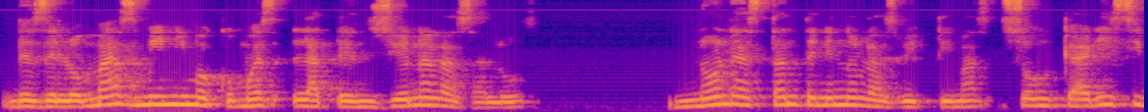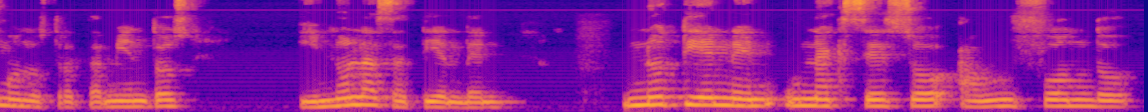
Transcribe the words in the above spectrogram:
desde lo más mínimo como es la atención a la salud, no la están teniendo las víctimas, son carísimos los tratamientos y no las atienden, no tienen un acceso a un fondo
